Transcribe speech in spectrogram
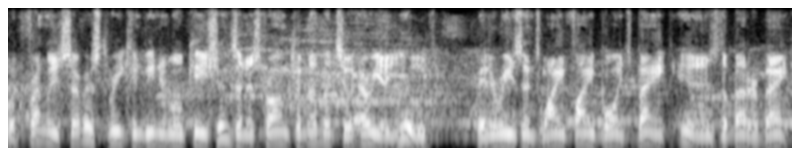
with friendly service, three convenient locations, and a strong commitment to area youth. Many reasons why Five Points Bank is the better bank.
